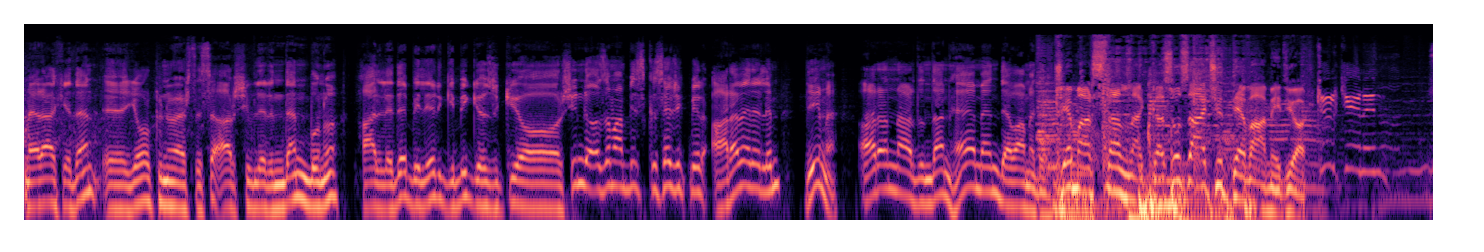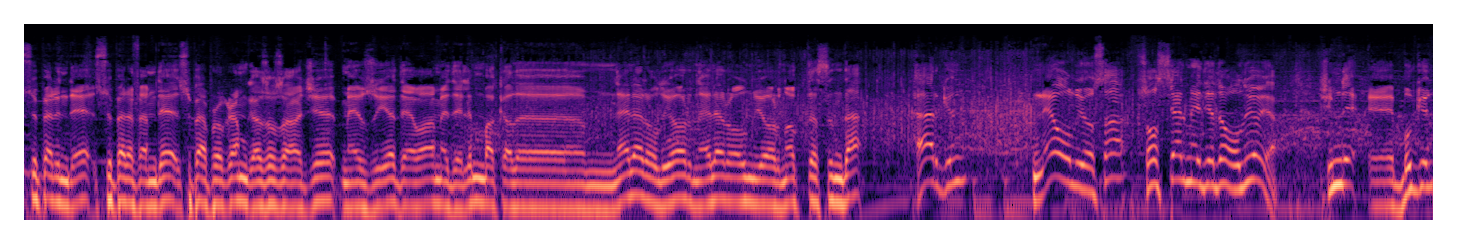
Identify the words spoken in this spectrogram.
Merak eden e, York Üniversitesi arşivlerinden bunu halledebilir gibi gözüküyor. Şimdi o zaman biz kısacık bir ara verelim değil mi? Aranın ardından hemen devam edelim. Cem Arslan'la gazoz ağacı devam ediyor. Türkiye'nin Süper'inde, Süper FM'de, Süper Program Gazoz Ağacı mevzuya devam edelim bakalım. Neler oluyor, neler olmuyor noktasında her gün ne oluyorsa sosyal medyada oluyor ya. Şimdi e, bugün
